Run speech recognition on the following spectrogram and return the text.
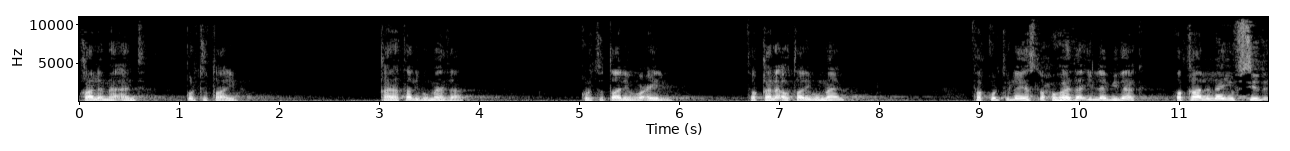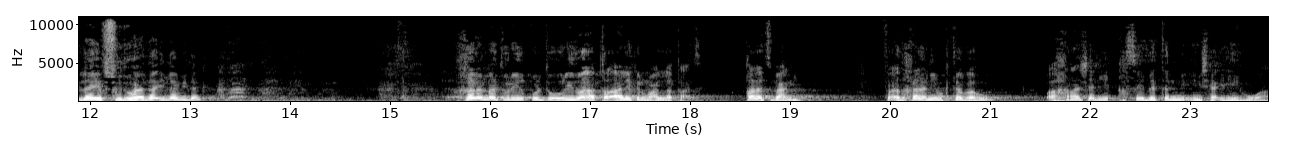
قال ما أنت؟ قلت طالب. قال طالب ماذا؟ قلت طالب علم. فقال أو طالب مال؟ فقلت لا يصلح هذا إلا بذاك. فقال لا يفسد, لا يفسد هذا إلا بذاك. قال ما تريد؟ قلت أريد أن أقرأ عليك المعلقات. قال اتبعني فأدخلني مكتبه وأخرج لي قصيدة من إنشائه هو.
